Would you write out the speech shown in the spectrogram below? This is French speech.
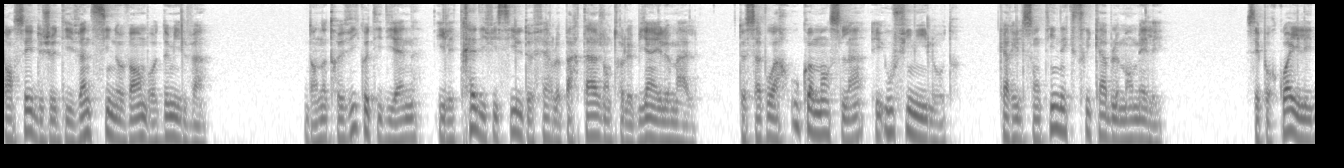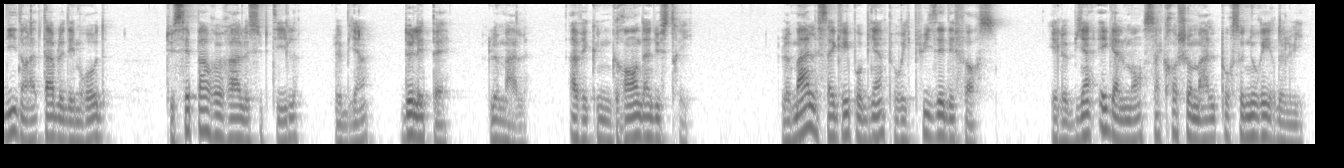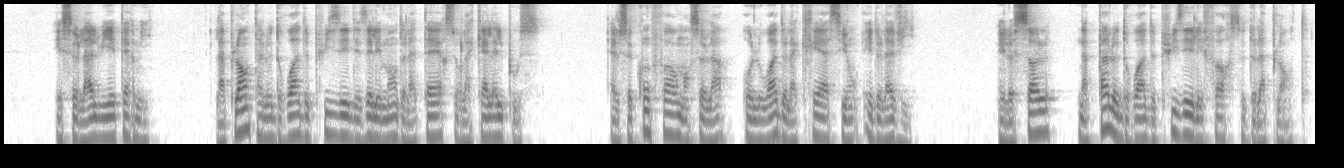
Pensée du jeudi 26 novembre 2020. Dans notre vie quotidienne, il est très difficile de faire le partage entre le bien et le mal, de savoir où commence l'un et où finit l'autre, car ils sont inextricablement mêlés. C'est pourquoi il est dit dans la table d'émeraude, Tu sépareras le subtil, le bien, de l'épais, le mal, avec une grande industrie. Le mal s'agrippe au bien pour y puiser des forces et le bien également s'accroche au mal pour se nourrir de lui, et cela lui est permis. La plante a le droit de puiser des éléments de la terre sur laquelle elle pousse. Elle se conforme en cela aux lois de la création et de la vie. Mais le sol n'a pas le droit de puiser les forces de la plante.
